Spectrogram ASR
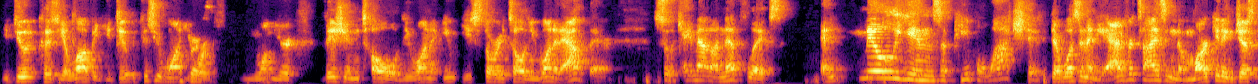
You do it because you love it. You do it because you want your work you want your vision told, you want it, you, your story told, you want it out there. So it came out on Netflix and millions of people watched it. There wasn't any advertising, no marketing, just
